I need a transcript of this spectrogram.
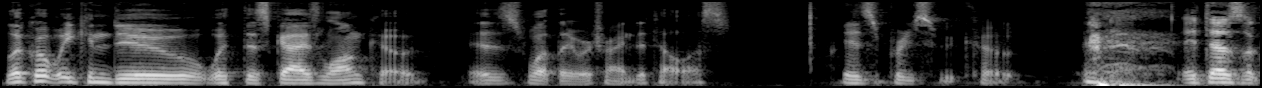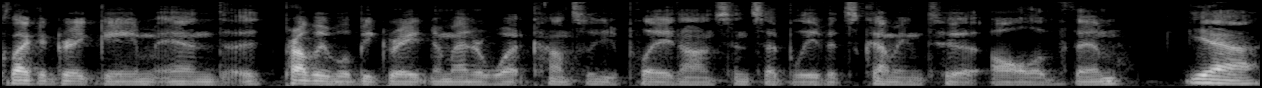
Look what we can do with this guy's long coat is what they were trying to tell us. It's a pretty sweet coat. It does look like a great game, and it probably will be great no matter what console you play it on, since I believe it's coming to all of them. Yeah.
